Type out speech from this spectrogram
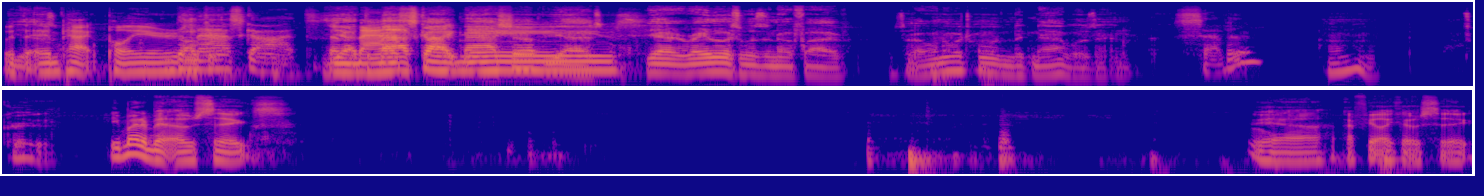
With the impact players. The Okay. mascots. the Yeah, the mascot, mascot mashup, games. yes. Yeah, Ray Lewis was in 05. So I wonder which one McNabb was in. Seven? I don't know. It's crazy. He might have been 06. Yeah, I feel like 06.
